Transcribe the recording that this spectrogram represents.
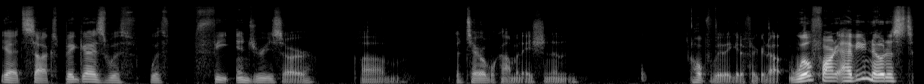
Yeah, it sucks. Big guys with with feet injuries are um, a terrible combination, and hopefully they get it figured out. Will Farniok, have you noticed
